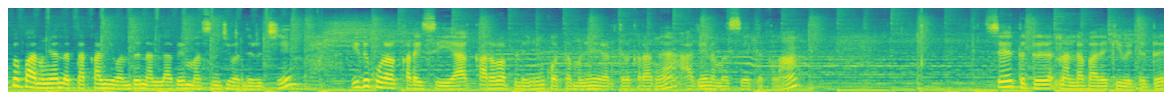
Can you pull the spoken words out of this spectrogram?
இப்போ பாருங்கள் இந்த தக்காளி வந்து நல்லாவே மசிஞ்சு வந்துடுச்சு. இது கூட கடைசியாக கருவேப்பிலையும் கொத்தமல்லியும் எடுத்துருக்குறாங்க. அதையும் நம்ம சேர்த்துக்கலாம். சேர்த்துட்டு நல்லா வதக்கி விட்டுட்டு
